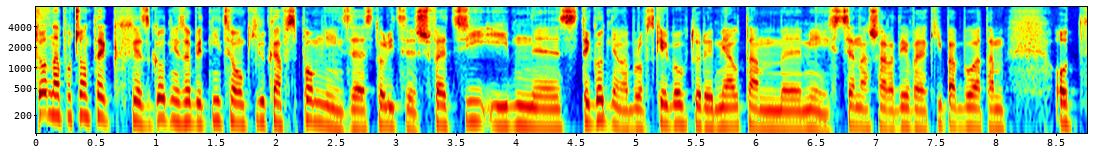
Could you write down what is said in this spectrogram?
To na początek, zgodnie z obietnicą, kilka wspomnień ze stolicy Szwecji i z Tygodnia Noblowskiego, który miał tam e, miejsce. Nasza radiowa ekipa była tam od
